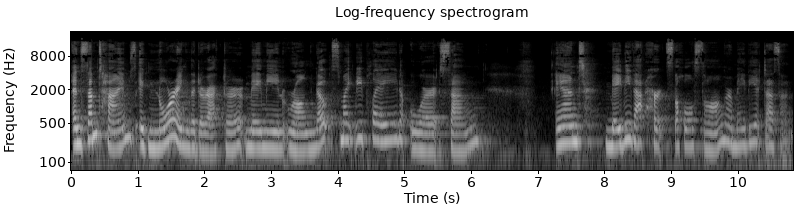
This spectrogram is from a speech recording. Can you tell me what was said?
And sometimes ignoring the director may mean wrong notes might be played or sung. And maybe that hurts the whole song, or maybe it doesn't.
